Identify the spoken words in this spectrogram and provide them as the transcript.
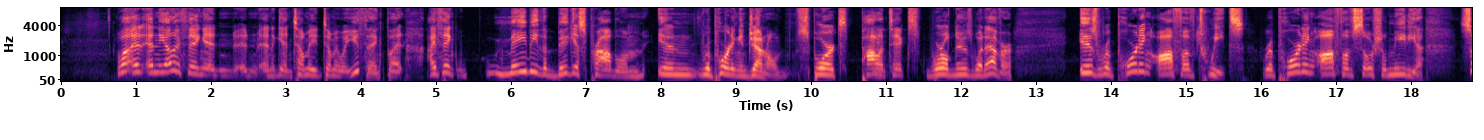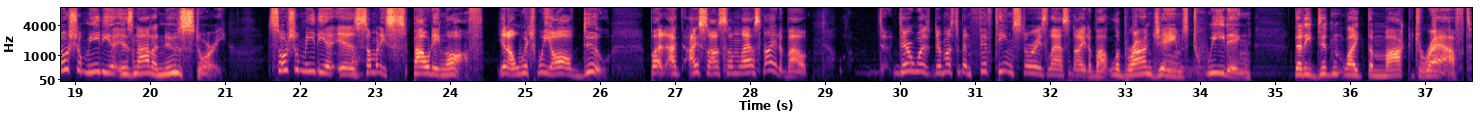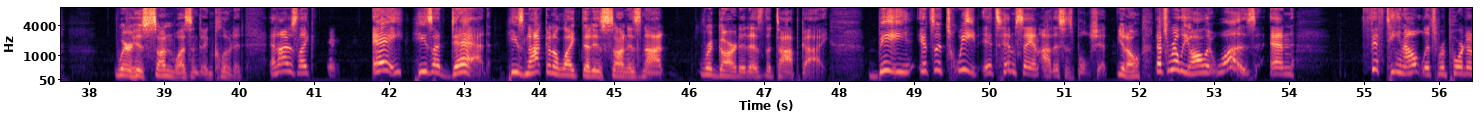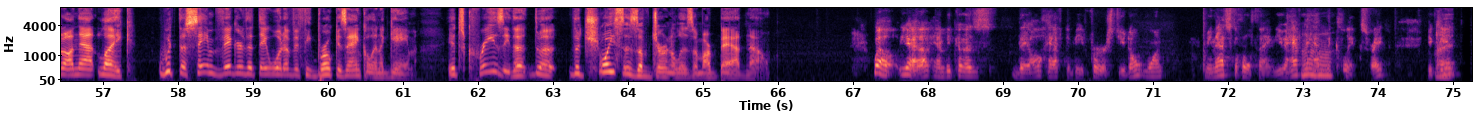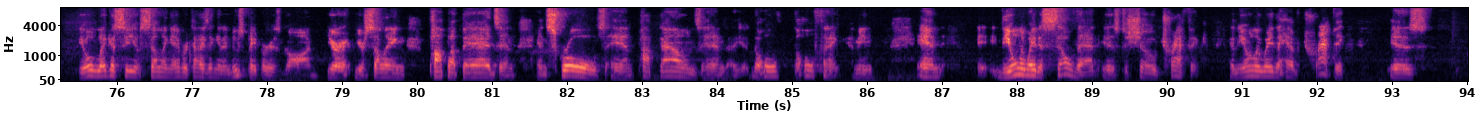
Well, and, and the other thing, and, and and again, tell me tell me what you think, but I think maybe the biggest problem in reporting in general, sports, politics, world news, whatever, is reporting off of tweets, reporting off of social media. Social media is not a news story. Social media is oh. somebody spouting off, you know, which we all do. But I, I saw some last night about there was there must have been 15 stories last night about LeBron James tweeting that he didn't like the mock draft where his son wasn't included. And I was like, A, he's a dad. He's not going to like that his son is not regarded as the top guy. B, it's a tweet. It's him saying, ah, oh, this is bullshit. You know, that's really all it was. And 15 outlets reported on that, like, with the same vigor that they would have if he broke his ankle in a game. It's crazy. The, the, the choices of journalism are bad now. Well, yeah. And because they all have to be first, you don't want, I mean, that's the whole thing. You have to mm-hmm. have the mm-hmm. clicks, right? You can't right the old legacy of selling advertising in a newspaper is gone. You're you're selling pop-up ads and and scrolls and pop downs and uh, the whole the whole thing. I mean, and eh, the only way to sell that is to show traffic, and the only way to have traffic is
